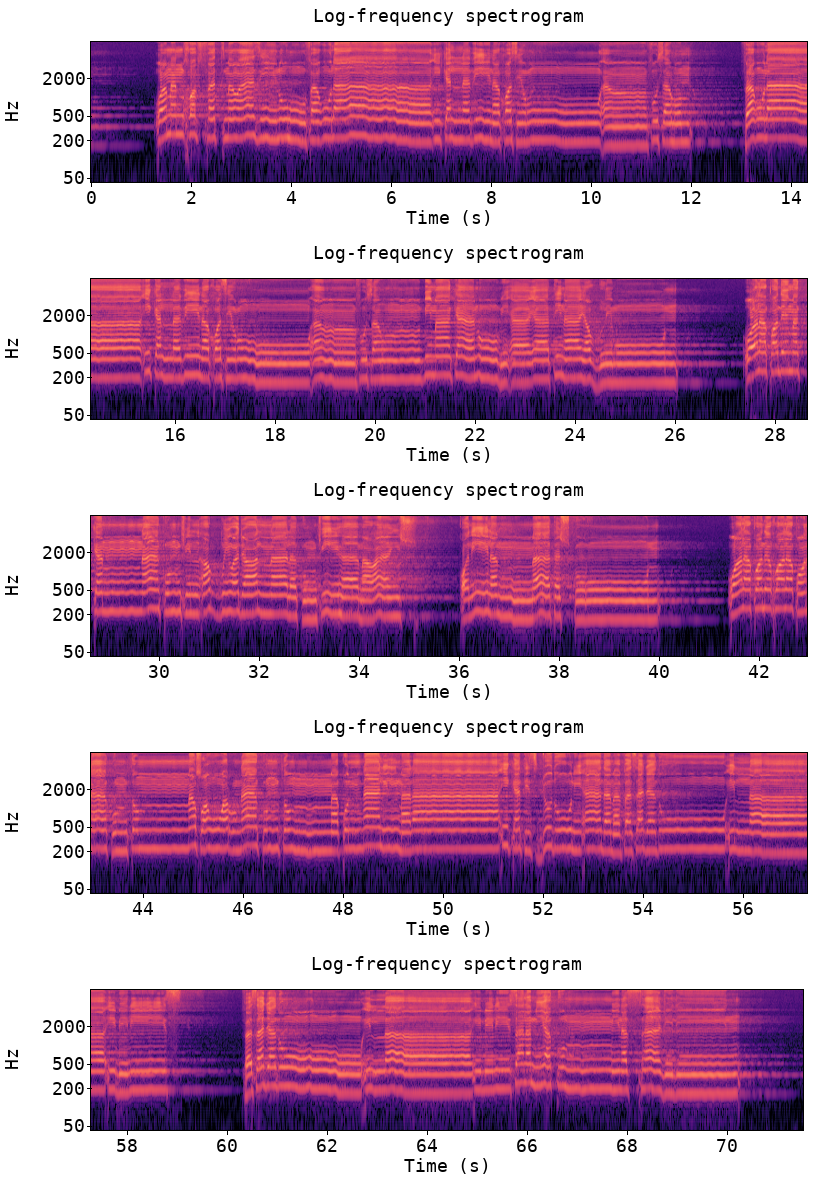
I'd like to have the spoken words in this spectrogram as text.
ومن خفت موازينه فأولئك الذين خسروا أنفسهم فأولئك الذين خسروا أنفسهم بما كانوا بآياتنا يظلمون ولقد مكناكم في الأرض وجعلنا لكم فيها معايش قليلا ما تشكرون ولقد خلقناكم ثم صورناكم ثم قلنا للملائكة اسجدوا لآدم فسجدوا إلا إبليس فسجدوا إلا إبليس لم يكن من الساجدين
